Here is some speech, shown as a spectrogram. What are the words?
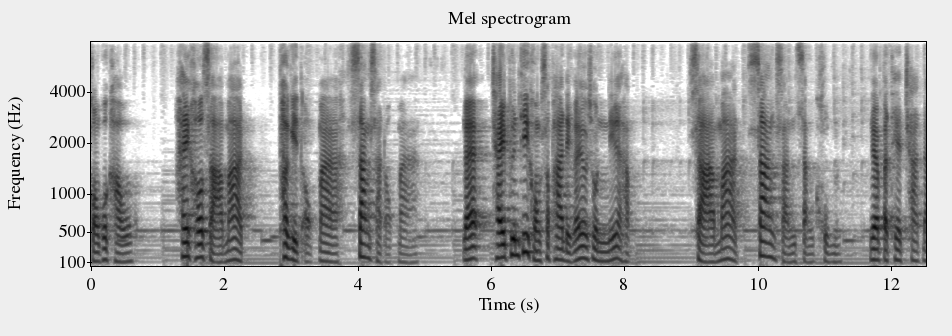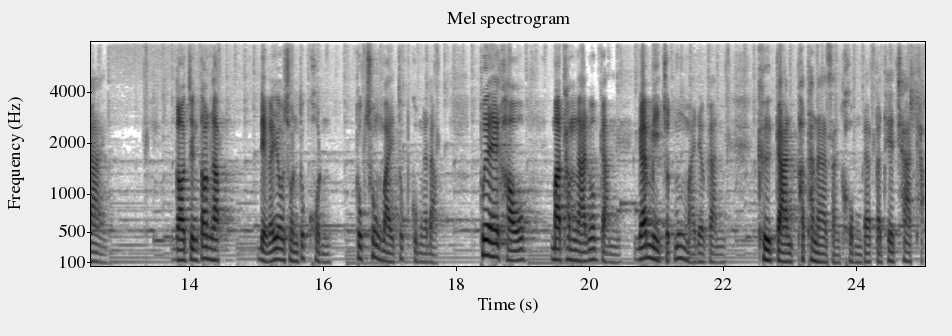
ของพวกเขา ให้เขาสามารถผลิตออกมาสร้างสรรค์ออกมา และใช้พื้นที่ของสภาเด็กและเยาวชนนี้ครับ สามารถสร้างสรรค์สังคมและประเทศชาติได้ เราจึงต้อนรับเด็กและเยาวชนทุกคนทุกช่วงวัยทุกกลุ่มระดับ เพื่อให้เขามาทำงานร่วมกัน และมีจุดมุ่งหมายเดียวกัน คือการพัฒนาสังคมและประเทศชาติครับ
